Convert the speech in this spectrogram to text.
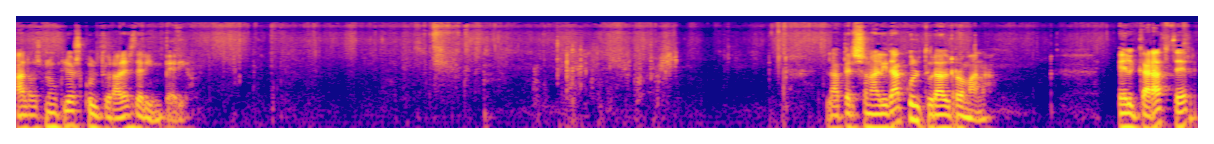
a los núcleos culturales del imperio. La personalidad cultural romana. El carácter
